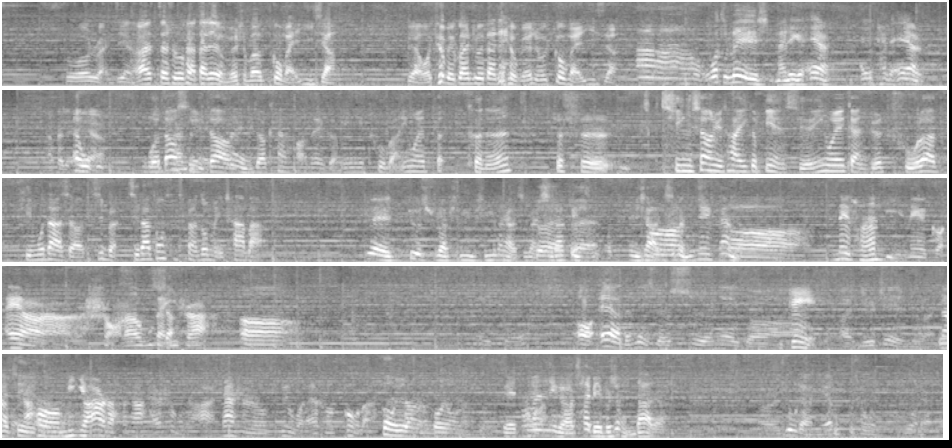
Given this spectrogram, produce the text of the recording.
说软件啊，再说说看大家有没有什么购买意向？对啊，我特别关注大家有没有什么购买意向。啊，我准备买那个 Air iPad Air，iPad 哎，我我倒是比较比较看好那个 Mini Two 吧，因为它可能就是倾向于它一个便携，因为感觉除了屏幕大小，基本其他东西基本上都没差吧。对，就除了屏幕屏幕大小之外，对其他配置对我看一下，基呃本都是那一样的。个内存比那个 Air 少了五百一十二，哦、哦，Air 的内存是那个 G 啊，一个 G 是吧？一个 G 然后迷你二的好像还是五点二，但是对我来说够了。够用了，够用了。对他们那个差别不是很大的。呃，用两年不成问题，用两年。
